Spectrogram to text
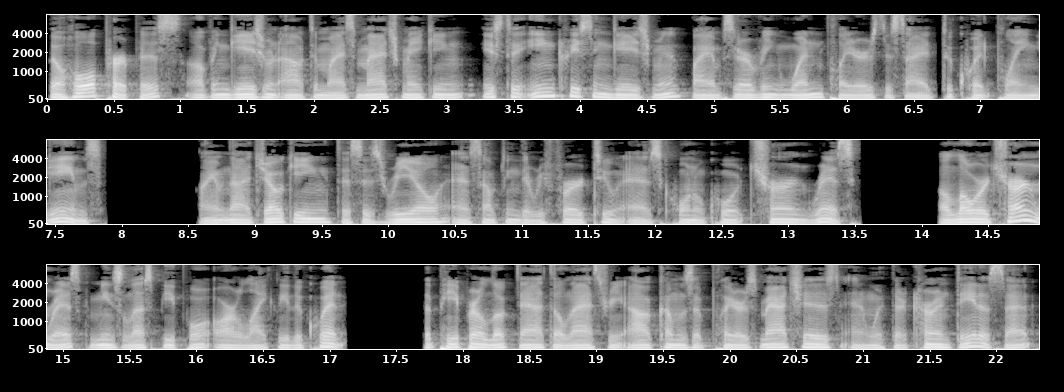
The whole purpose of engagement optimized matchmaking is to increase engagement by observing when players decide to quit playing games. I am not joking, this is real and something they refer to as quote unquote churn risk. A lower churn risk means less people are likely to quit. The paper looked at the last three outcomes of players' matches, and with their current data set,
